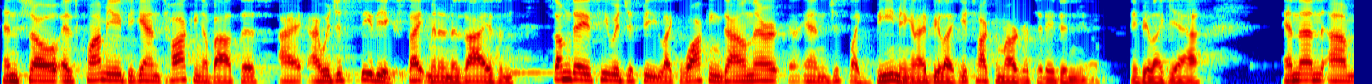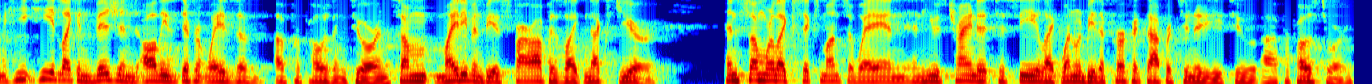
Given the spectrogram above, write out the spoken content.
And so as Kwame began talking about this, I, I would just see the excitement in his eyes. And some days he would just be like walking down there and just like beaming. And I'd be like, you talked to Margaret today, didn't you? And he'd be like, yeah. And then um, he, he had like envisioned all these different ways of, of proposing to her. And some might even be as far off as like next year and some were like six months away and, and he was trying to, to see like when would be the perfect opportunity to uh, propose to her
